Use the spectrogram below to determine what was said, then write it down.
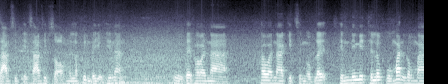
สามสิบเอ็ดสามสิบสองเนี่ยเราขึ้นไปอยู่ที่นั่นไปภาวนา ภาวนากิจสงบเลย เห็นนิมิตเห็นหลวงปู่มั่นลงมา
